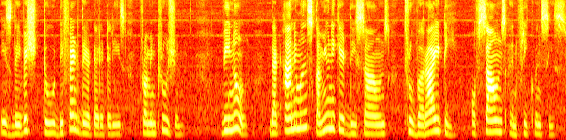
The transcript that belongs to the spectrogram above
is they wish to defend their territories from intrusion. We know that animals communicate these sounds through variety of sounds and frequencies.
